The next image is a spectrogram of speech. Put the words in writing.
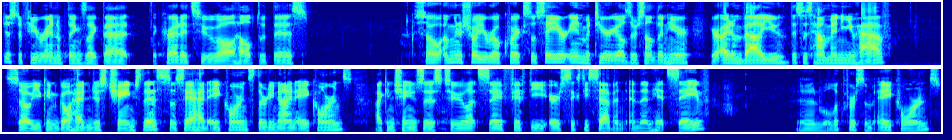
Just a few random things like that. The credits who all helped with this. So I'm going to show you real quick. So say you're in materials or something here. Your item value. This is how many you have. So you can go ahead and just change this. So say I had acorns, 39 acorns. I can change this to let's say 50 or 67 and then hit save. And we'll look for some acorns.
